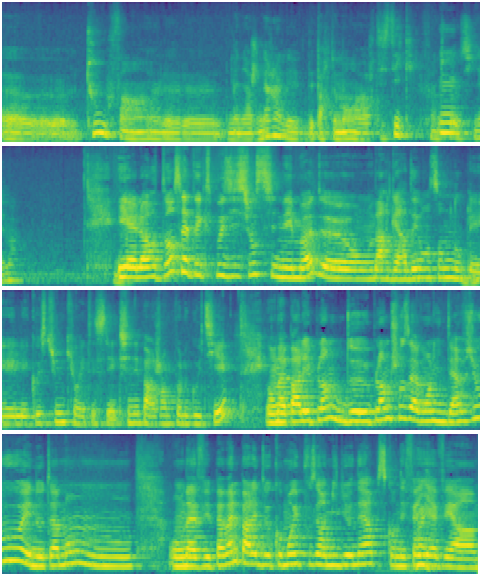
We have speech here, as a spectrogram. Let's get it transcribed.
euh, tout, enfin, de manière générale, les départements artistiques, enfin, mm. au cinéma. Et alors, dans cette exposition ciné-mode, euh, on a regardé ensemble donc, les, les, costumes qui ont été sélectionnés par Jean-Paul Gaultier. Et on a parlé plein de, plein de choses avant l'interview, et notamment, on, on, avait pas mal parlé de comment épouser un millionnaire, parce qu'en effet, il y avait un,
